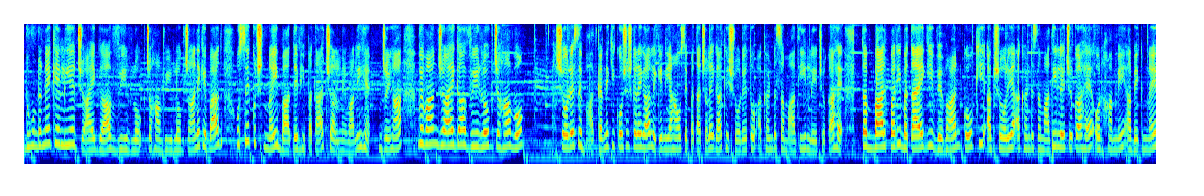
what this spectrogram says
ढूँढने के लिए जाएगा वीरलोक, जहाँ वीरलोक जाने के बाद उसे कुछ नई बातें भी पता चलने वाली हैं। जी हाँ विवान जाएगा वीरलोक जहाँ वो शौर्य से बात करने की कोशिश करेगा, लेकिन यहाँ उसे पता चलेगा कि शौर्य तो अखंड समाधि ले चुका है। तब बाल परी बताएगी विवान को कि अब शौर्य अखंड समाधि ले चुका है और हमें अब एक नए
